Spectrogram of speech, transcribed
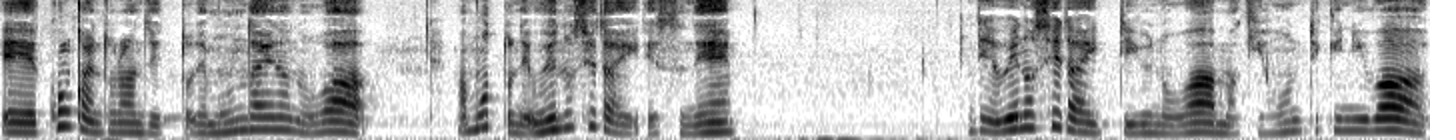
えー、今回のトランジットで問題なのは、まあ、もっとね上の世代ですね。で上の世代っていうのは、まあ、基本的には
